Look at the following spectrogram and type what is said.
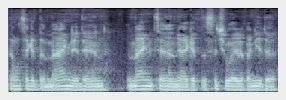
And once I get the magnet in, the magnet's in, and I get this situated, if I need to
